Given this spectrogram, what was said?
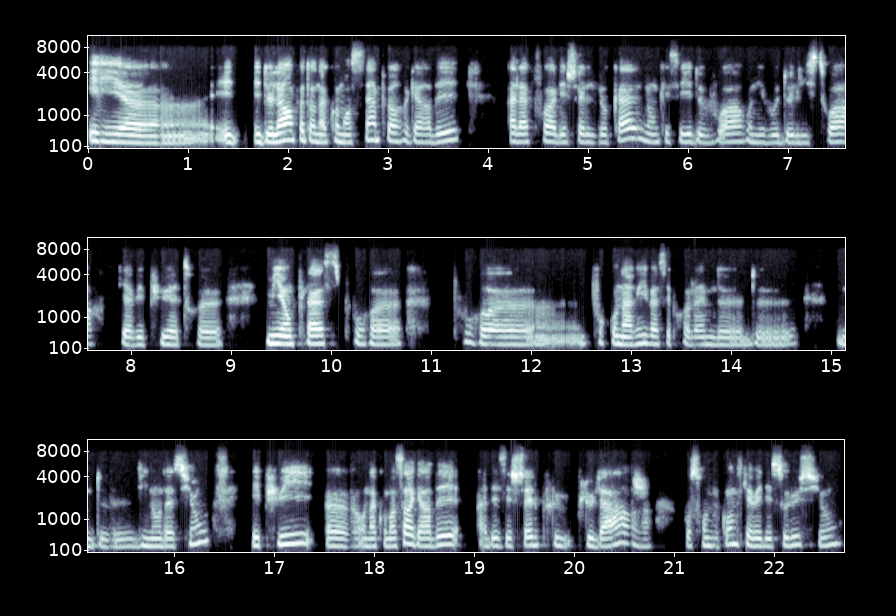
Et, euh, et, et de là en fait on a commencé un peu à regarder à la fois à l'échelle locale, donc essayer de voir au niveau de l'histoire qui avait pu être euh, mis en place pour euh, pour euh, pour qu'on arrive à ces problèmes de, de d'inondation. Et puis, euh, on a commencé à regarder à des échelles plus, plus larges pour se rendre compte qu'il y avait des solutions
